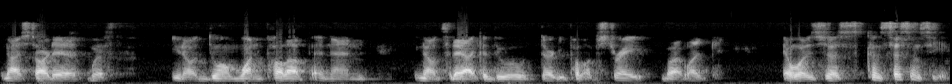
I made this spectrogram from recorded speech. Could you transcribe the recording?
You know, I started with you know doing one pull up, and then you know today I could do thirty pull ups straight. But like it was just consistency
